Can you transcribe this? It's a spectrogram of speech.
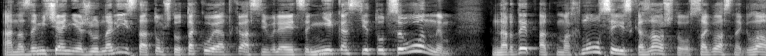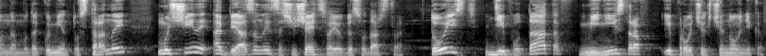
А на замечание журналиста о том, что такой отказ является неконституционным, Нардеп отмахнулся и сказал, что согласно главному документу страны, мужчины обязаны защищать свое государство. То есть депутатов, министров и прочих чиновников.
